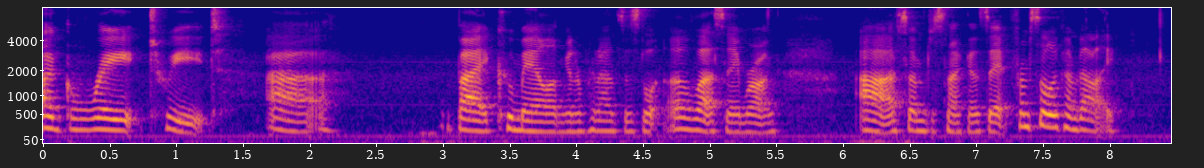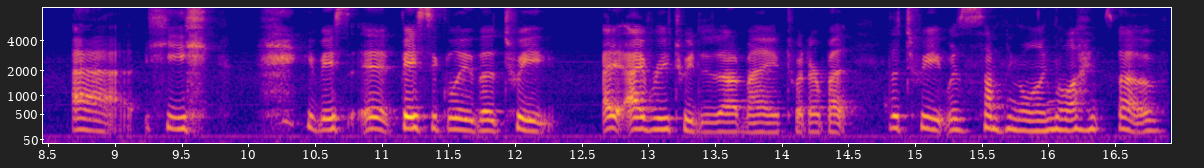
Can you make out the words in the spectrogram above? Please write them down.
a great tweet uh, by Kumail. I'm going to pronounce his uh, last name wrong, uh, so I'm just not going to say it. From Silicon Valley. Uh, he he bas- it, basically the tweet I, I retweeted it on my Twitter, but the tweet was something along the lines of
